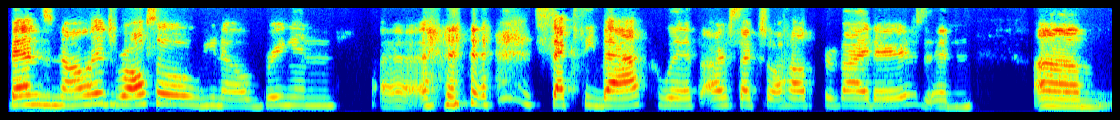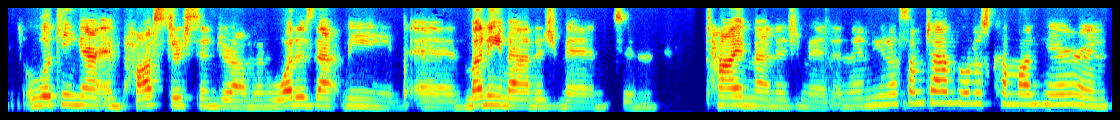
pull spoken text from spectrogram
Ben's knowledge, we're also you know bringing uh, sexy back with our sexual health providers and um, looking at imposter syndrome and what does that mean and money management and time management and then you know sometimes we'll just come on here and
